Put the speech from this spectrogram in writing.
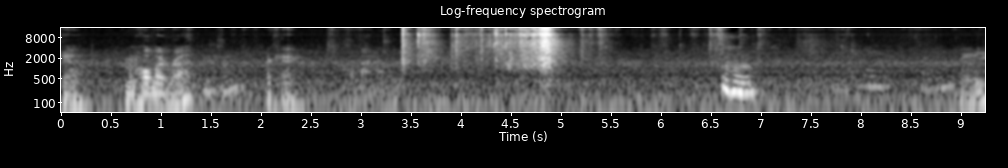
Yeah. I'm gonna hold my breath. Okay. Mm-hmm. Ready?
